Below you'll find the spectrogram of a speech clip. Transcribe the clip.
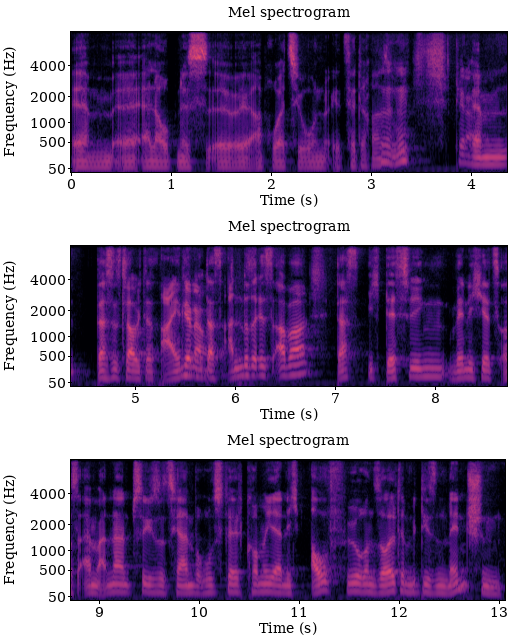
Ähm, äh, Erlaubnis, äh, Approbation etc. Mhm. Genau. Ähm, das ist, glaube ich, das eine. Genau. Das andere ist aber, dass ich deswegen, wenn ich jetzt aus einem anderen psychosozialen Berufsfeld komme, ja nicht aufhören sollte, mit diesen Menschen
